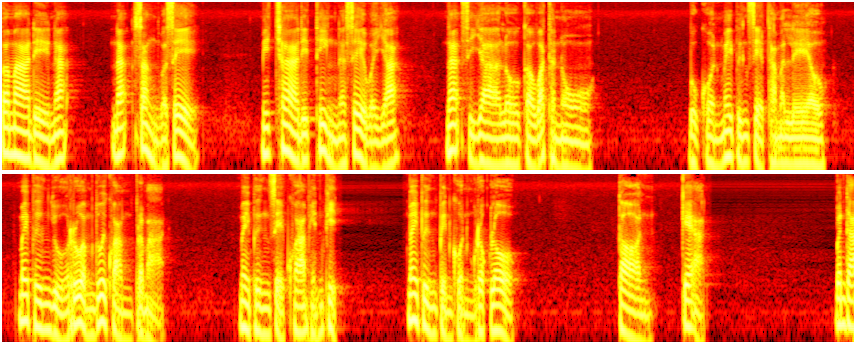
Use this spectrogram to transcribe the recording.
ปมาเดนะนะสั่งวเซ มิชาดิทิงนเซวยะนะสิยาโลกวัฒโน บุคคลไม่พึงเสพธรรมเลว ไม่พึงอยู่ร่วมด้วยความประมาท ไม่พึงเสพความเห็นผิด ไม่พึงเป็นคนรกโลก ตอนแก้อัด บรรดา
